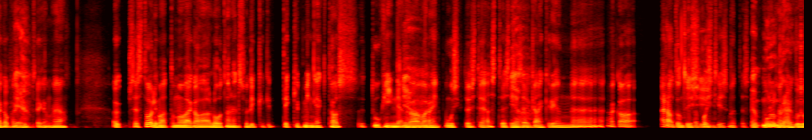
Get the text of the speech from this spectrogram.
väga palju peab tegema jah sellest hoolimata ma väga loodan, et sul ikkagi tekib mingi hetk taas tuhin ja, ja ka variant muusikatöös teha, sest tõesti see käekiri on eh, väga äratuntav positiivses mõttes. mul on praegu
